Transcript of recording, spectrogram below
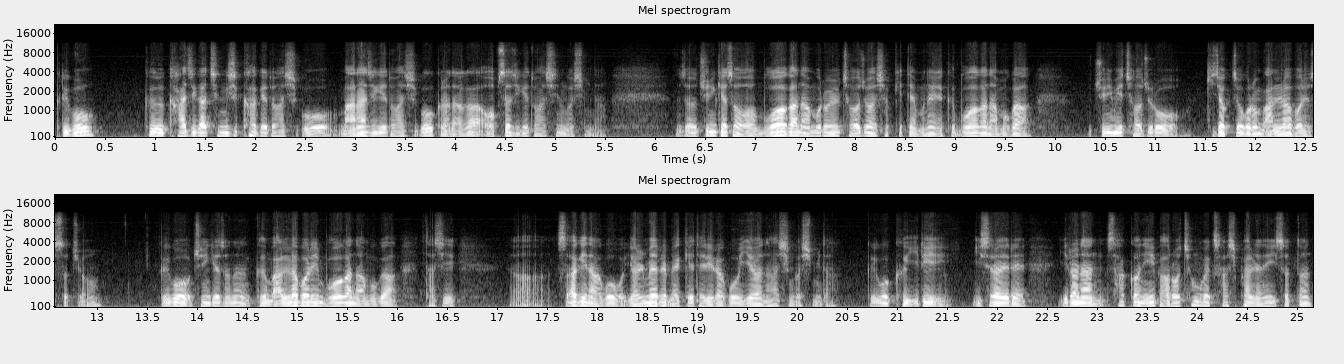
그리고 그 가지가 증식하게도 하시고 많아지게도 하시고 그러다가 없어지게도 하시는 것입니다. 그래서 주님께서 무화과 나무를 저주하셨기 때문에 그 무화과 나무가 주님의 저주로 기적적으로 말라버렸었죠. 그리고 주님께서는 그 말라버린 무화과 나무가 다시 어, 싹이 나고 열매를 맺게 되리라고 예언하신 것입니다. 그리고 그 일이 이스라엘에 일어난 사건이 바로 1948년에 있었던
